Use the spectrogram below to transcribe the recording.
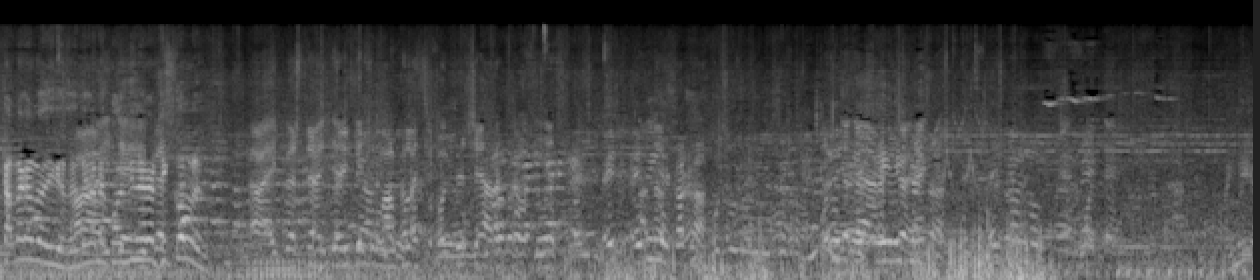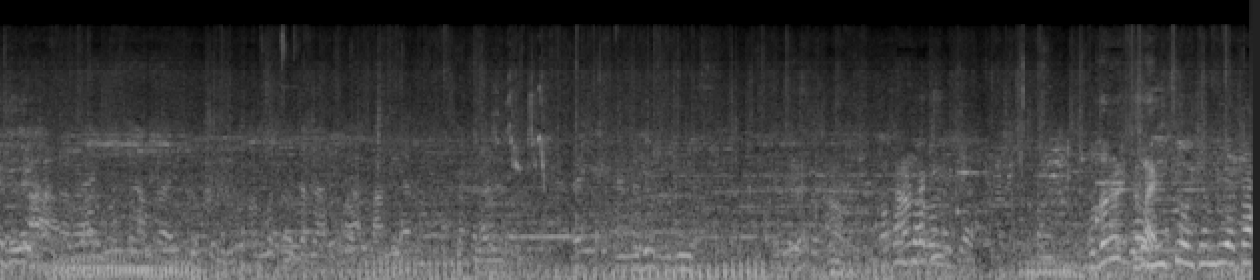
কাদা কাদা হয়ে গেছে কয়দিন আগে ঠিক করলেন এই পেজটা এই যে- এই একটু মাল ফেলাচ্ছে, ওই পেজে আরেকটা দিয়েছে। ওই জায়গায় আরেকটা- কারণটা কি উদাহরণ চালায় নিচে ওইখান দিয়ে একটা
